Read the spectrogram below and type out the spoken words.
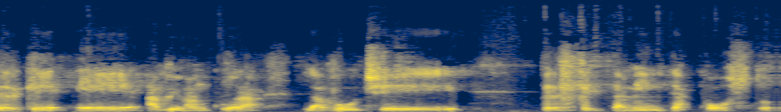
perché è- aveva ancora la voce perfettamente a posto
